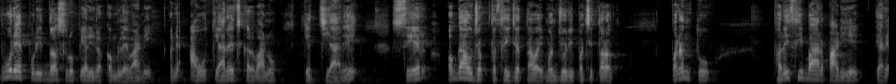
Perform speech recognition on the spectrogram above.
પૂરેપૂરી દસ રૂપિયાની રકમ લેવાની અને આવું ત્યારે જ કરવાનું કે જ્યારે શેર અગાઉ જપ્ત થઈ જતા હોય મંજૂરી પછી તરત. પરંતુ ફરીથી બહાર પાડીએ ત્યારે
